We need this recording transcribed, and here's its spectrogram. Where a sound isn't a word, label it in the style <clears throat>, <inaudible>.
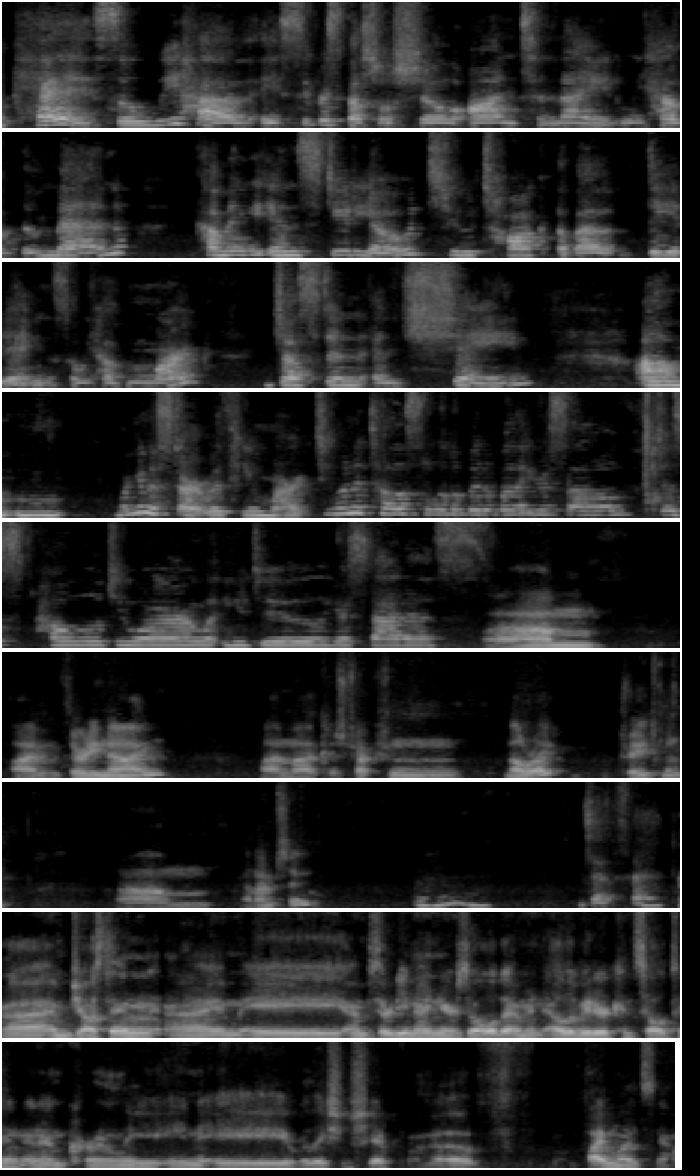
Okay, so we have a super special show on tonight. We have the men coming in studio to talk about dating. So we have Mark, Justin, and Shane. Um, we're going to start with you, Mark. Do you want to tell us a little bit about yourself? Just how old you are, what you do, your status? Um, I'm 39. I'm a construction millwright, tradesman, um, and I'm single. Mm-hmm. Justin. Uh, I'm Justin. I'm a I'm 39 years old. I'm an elevator consultant, and I'm currently in a relationship of five months now.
